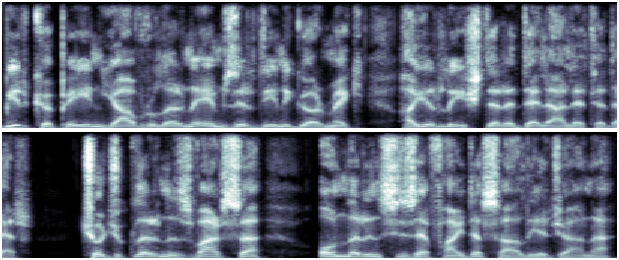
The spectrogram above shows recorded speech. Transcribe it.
bir köpeğin yavrularını emzirdiğini görmek hayırlı işlere delalet eder. Çocuklarınız varsa onların size fayda sağlayacağına,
